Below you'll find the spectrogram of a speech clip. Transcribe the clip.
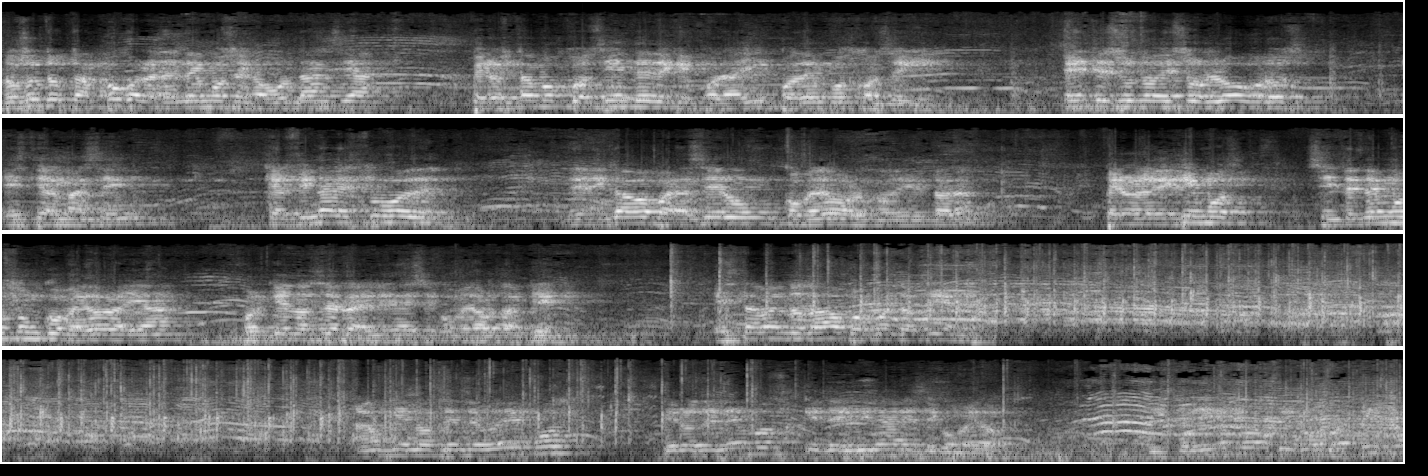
nosotros tampoco la tenemos en abundancia, pero estamos conscientes de que por ahí podemos conseguir. Este es uno de esos logros, este almacén, que al final estuvo dedicado para hacer un comedor, ¿no, directora? Pero le dijimos, si tenemos un comedor allá, ¿por qué no hacer realidad ese comedor también? Está abandonado por cuánto tiene. Aunque nos endeudemos, pero tenemos que terminar ese comedor. Y creemos que compromiso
